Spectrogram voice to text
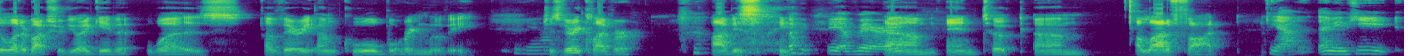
the Letterboxd review I gave it was a very uncool, boring movie, yeah. which is very clever, obviously, yeah, very. um, and took um, a lot of thought. yeah, I mean, he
